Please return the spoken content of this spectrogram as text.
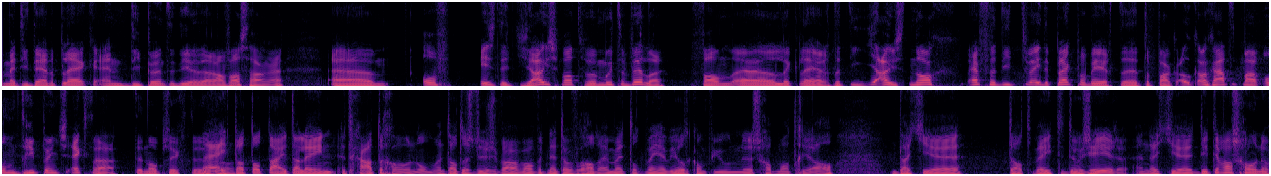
met die derde plek en die punten die er aan vasthangen? Ehm, of is dit juist wat we moeten willen van eh, Leclerc? Dat hij juist nog even die tweede plek probeert eh, te pakken. Ook al gaat het maar om drie puntjes extra ten opzichte Nee, dat altijd. Alleen, het gaat er gewoon om. En dat is dus waar, waar we het net over hadden. Hè, met tot ben je wereldkampioenschap materiaal. Dat je dat weet te doseren. En dat je... Dit was gewoon een...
